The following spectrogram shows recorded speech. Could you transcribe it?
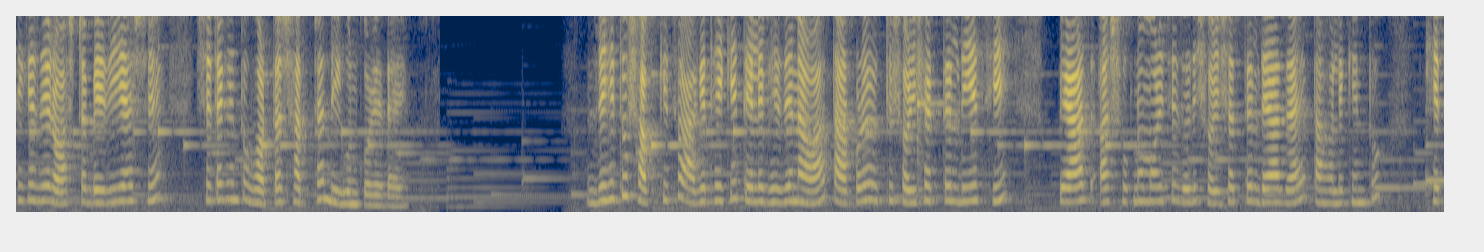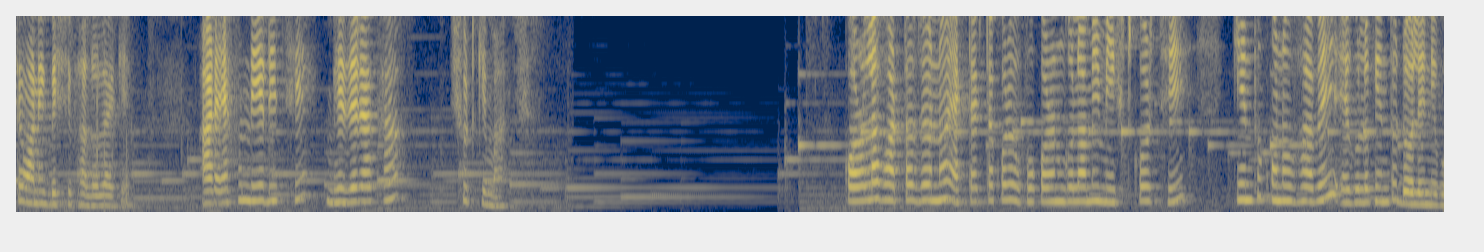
থেকে যে রসটা বেরিয়ে আসে, সেটা কিন্তু ভর্তার স্বাদটা দ্বিগুণ করে দেয়। যেহেতু সব কিছু আগে থেকে তেলে ভেজে নেওয়া, তারপরেও একটু সরিষার তেল দিয়েছি, পেঁয়াজ আর শুকনো মরিচে যদি সরিষার তেল দেওয়া যায়, তাহলে কিন্তু খেতে অনেক বেশি ভালো লাগে। আর এখন দিয়ে দিচ্ছি ভেজে রাখা শুটকি মাছ। করলা ভর্তার জন্য একটা একটা করে উপকরণগুলো আমি মিক্সড করছি, কিন্তু কোনোভাবেই এগুলো কিন্তু ডলে নিব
